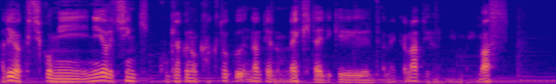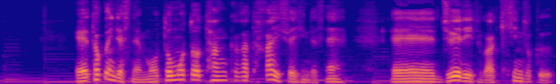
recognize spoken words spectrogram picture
あるいは口コミによる新規顧客の獲得なんていうのもね、期待できるんじゃないかなというふうに思います。えー、特にですね、もともと単価が高い製品ですね、えー、ジュエリーとか貴金属、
